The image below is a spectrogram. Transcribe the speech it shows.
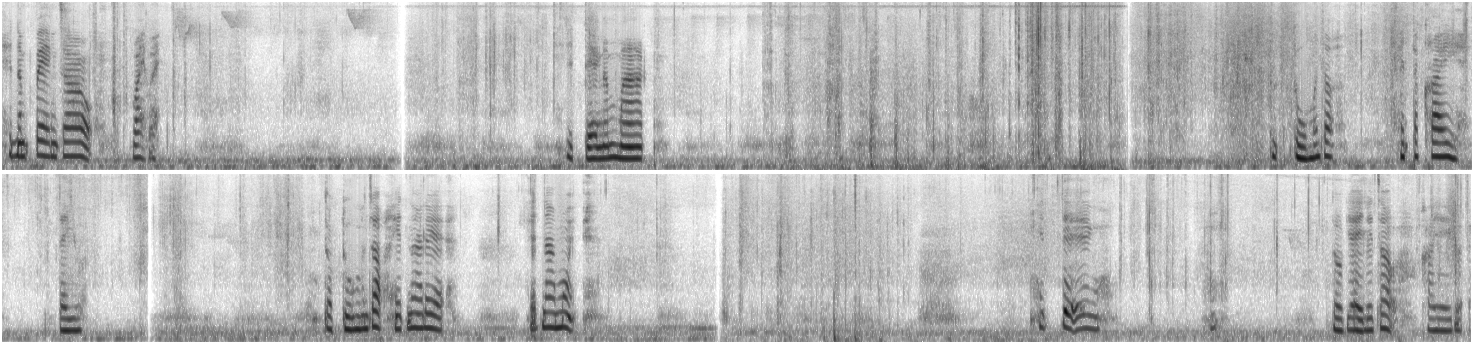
เห็ด น้ำแป้งเจ้า ไว้ไว้เห็ดแดงน้ำมากต,ตูมันจะเห็ดตะไคร้ได้อยู่ดอกตูมันจะเห็ดหน้าแร่เห็ดหน้าหม่อย เห็ด แดง ดอกใหญ่เลยเจ้าคาใหญ่ด้วย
